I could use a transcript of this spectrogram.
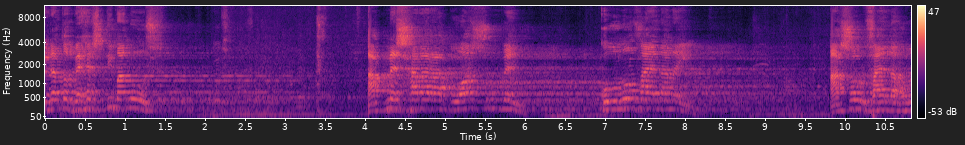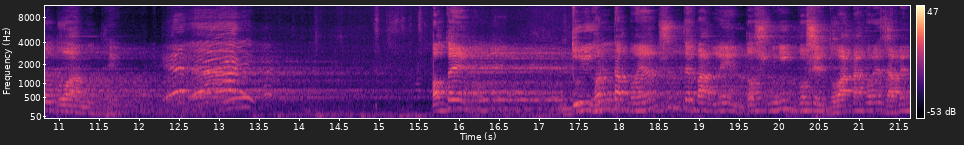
এটা তো বেহেস্তি মানুষ। আপনি সারা রাত ওয়াজ শুনবেন, কোনো ফায়দা নাই। আসল ফায়দা হলো দোয়ার মধ্যে। অতএব দুই ঘণ্টা বয়ান শুনতে পারলেন, দশ মিনিট বসে দোয়াটা করে যাবেন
